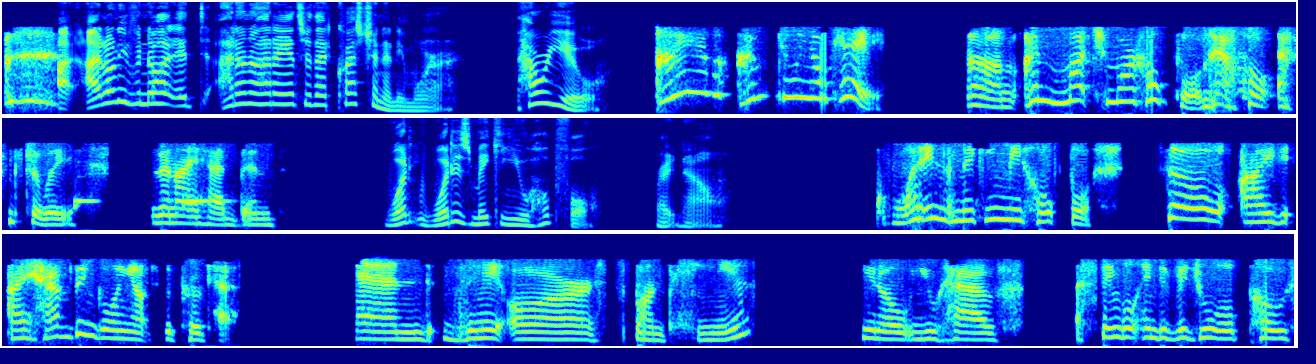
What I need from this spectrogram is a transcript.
I, I, don't even know how to, I don't know how to answer that question anymore. How are you? I'm I'm doing okay. Um, I'm much more hopeful now, actually, than I had been. What What is making you hopeful right now? What is making me hopeful? So I I have been going out to the protests, and they are spontaneous. You know, you have a single individual post,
